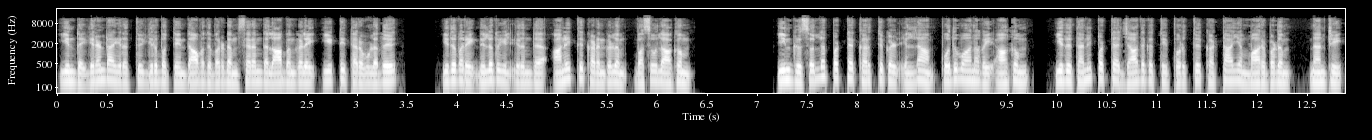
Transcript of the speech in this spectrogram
இந்த இரண்டாயிரத்து இருபத்தைந்தாவது வருடம் சிறந்த லாபங்களை ஈட்டித் தரவுள்ளது. இதுவரை நிலுவையில் இருந்த அனைத்து கடன்களும் வசூலாகும். இங்கு சொல்லப்பட்ட கருத்துக்கள் எல்லாம் பொதுவானவை ஆகும். இது தனிப்பட்ட ஜாதகத்தைப் பொறுத்து கட்டாயம் மாறுபடும். நன்றி.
